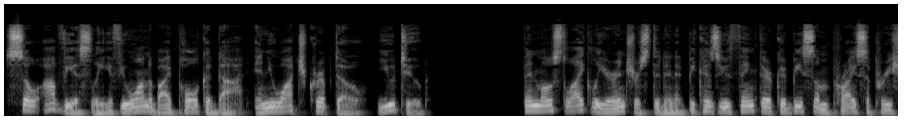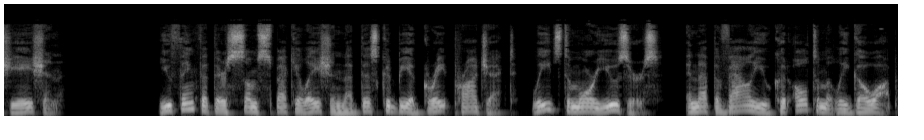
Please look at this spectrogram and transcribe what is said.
So obviously if you want to buy Polkadot and you watch crypto, YouTube, then most likely you're interested in it because you think there could be some price appreciation. You think that there's some speculation that this could be a great project, leads to more users, and that the value could ultimately go up.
